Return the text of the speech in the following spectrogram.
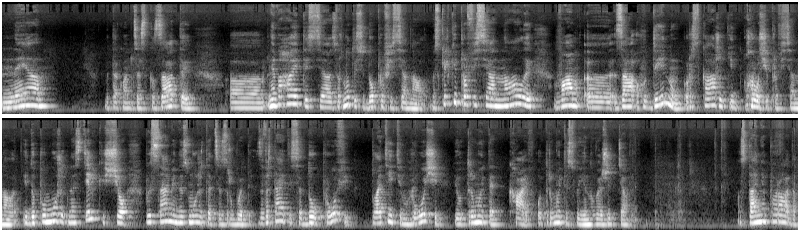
Не, би так вам це сказати, е, не вагайтеся звернутися до професіонала. Оскільки професіонали вам е, за годину розкажуть і хороші професіонали і допоможуть настільки, що ви самі не зможете це зробити. Звертайтеся до профі, платіть їм гроші і отримуйте кайф, отримуйте своє нове життя. Остання порада.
